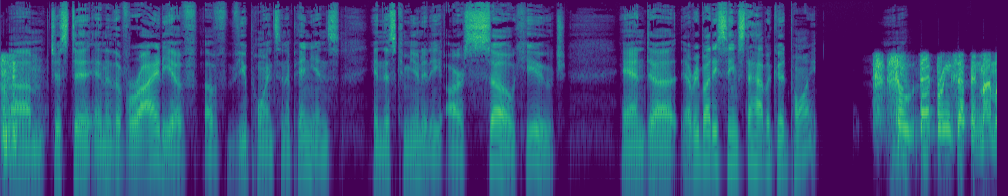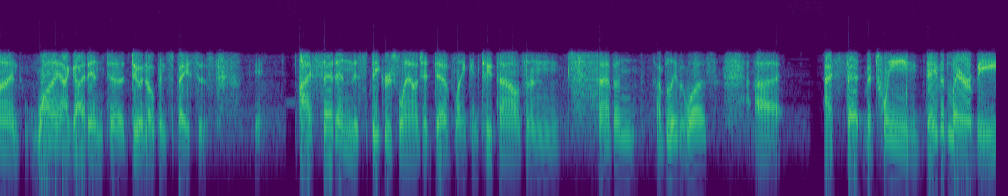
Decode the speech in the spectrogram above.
um, just in, in the variety of of viewpoints and opinions in this community are so huge, and uh, everybody seems to have a good point. So that brings up in my mind why I got into doing open spaces. I sat in the speakers lounge at DevLink in 2007, I believe it was. Uh, I sat between David Laribee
